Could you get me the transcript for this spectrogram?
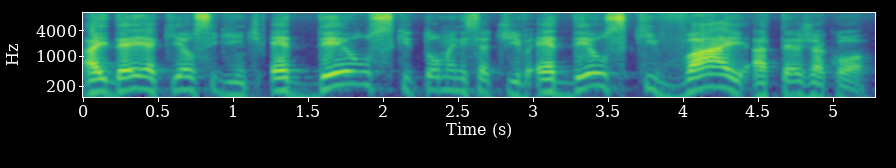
a ideia aqui é o seguinte: é Deus que toma a iniciativa, é Deus que vai até Jacó.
